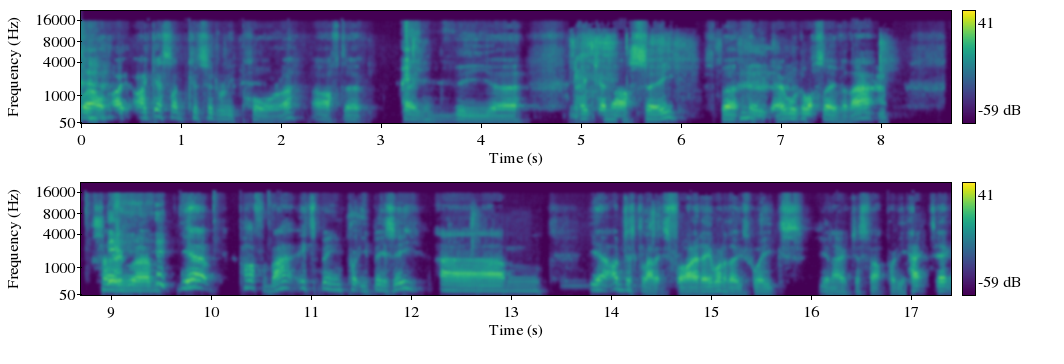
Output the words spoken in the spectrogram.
well, I, I guess I'm considerably poorer after paying the uh, HMRC, but there you go, we'll gloss over that. So, um, yeah, apart from that, it's been pretty busy. Um, yeah, I'm just glad it's Friday, one of those weeks, you know, just felt pretty hectic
